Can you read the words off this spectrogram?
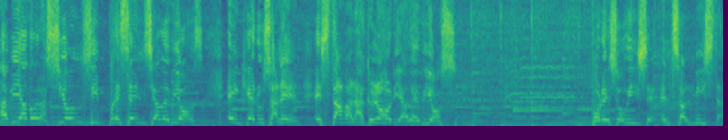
había adoración sin presencia de Dios. En Jerusalén estaba la gloria de Dios. Por eso dice el salmista,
